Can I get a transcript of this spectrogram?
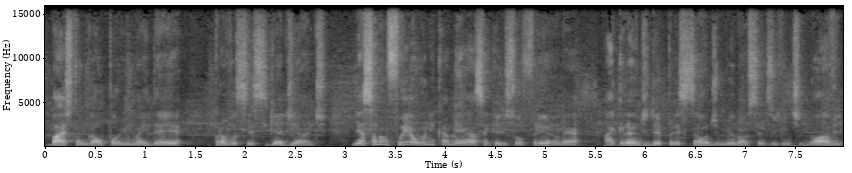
basta um galpão e uma ideia para você seguir adiante. E essa não foi a única ameaça que eles sofreram, né? A Grande Depressão de 1929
